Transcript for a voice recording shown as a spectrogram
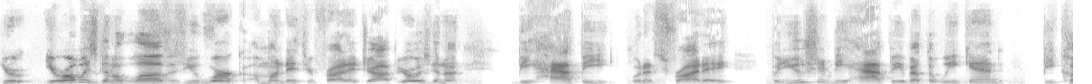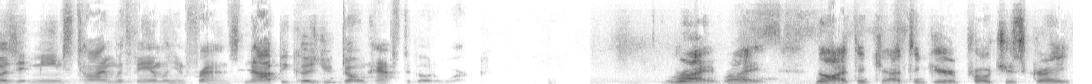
you're you're always going to love if you work a Monday through Friday job, you're always going to be happy when it's Friday, but you should be happy about the weekend because it means time with family and friends, not because you don't have to go to work. Right, right. No, I think I think your approach is great.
